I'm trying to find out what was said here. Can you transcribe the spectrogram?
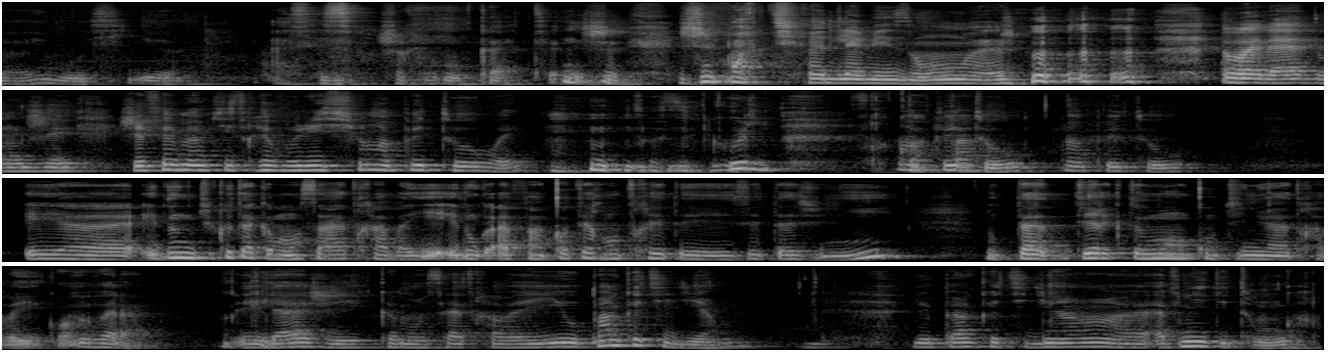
bah oui, moi aussi, à 16 ans, j'aurai mon cote. Je, je partirai de la maison. voilà, donc j'ai fait ma petite révolution un peu tôt, ouais. C'est cool. Pourquoi un peu pas. tôt, un peu tôt. Et, euh, et donc, du coup, tu as commencé à travailler. Et donc, enfin, quand tu es rentrée des États-Unis, donc tu as directement continué à travailler, quoi. Voilà. Et là, j'ai commencé à travailler au pain quotidien. Le pain quotidien euh, Avenue des Tongres.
